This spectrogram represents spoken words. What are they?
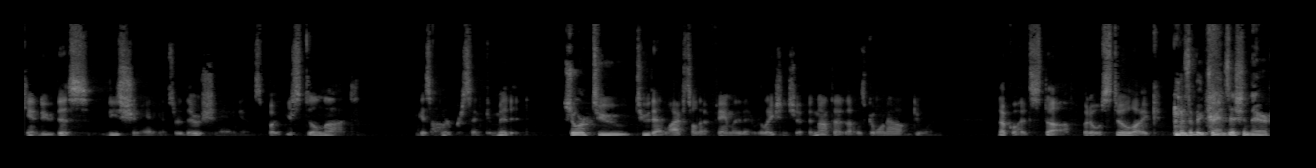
can't do this, these shenanigans or those shenanigans. But you're still not, I guess, 100 percent committed Sure. to to that lifestyle, that family, that relationship, and not that that was going out doing knucklehead stuff, but it was still like There's a big transition there.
